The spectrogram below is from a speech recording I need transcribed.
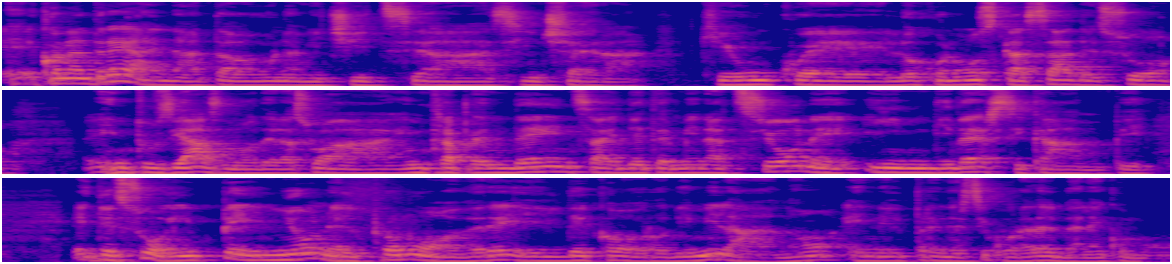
E con Andrea è nata un'amicizia sincera. Chiunque lo conosca sa del suo entusiasmo, della sua intraprendenza e determinazione in diversi campi e del suo impegno nel promuovere il decoro di Milano e nel prendersi cura del bene comune.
